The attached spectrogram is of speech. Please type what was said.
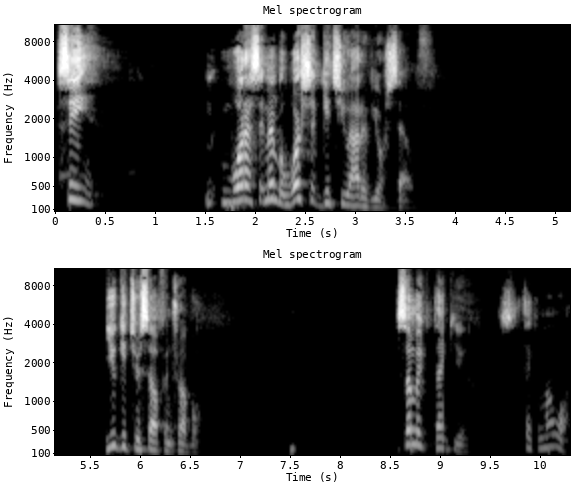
See, what I say, remember, worship gets you out of yourself. You get yourself in trouble. Some of thank you. taking my water.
